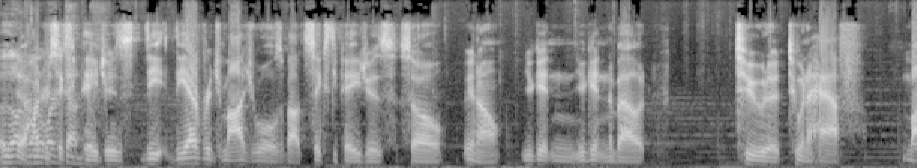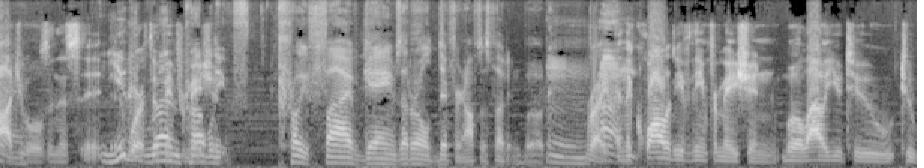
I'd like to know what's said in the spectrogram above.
a lot Yeah, 160 done. pages. The the average module is about 60 pages, so you know you're getting you're getting about two to two and a half modules in this uh, You worth could of run information. probably f- probably five games that are all different off this fucking book. right, and the Um, quality of the information will allow you to to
